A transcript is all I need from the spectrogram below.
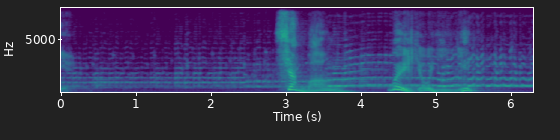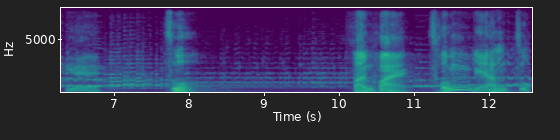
也。项王未有以应，曰：“坐。”樊哙从良坐。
